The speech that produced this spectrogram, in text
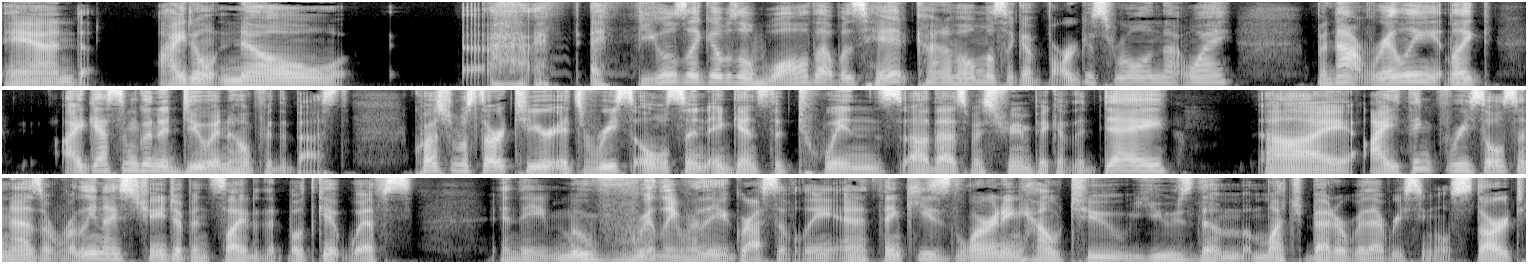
And I don't know. It feels like it was a wall that was hit, kind of almost like a Vargas rule in that way, but not really. Like, I guess I'm going to do it and hope for the best. Question will start here. It's Reese Olson against the Twins. Uh, that's my stream pick of the day. Uh, I think Reese Olson has a really nice changeup and slider that both get whiffs and they move really, really aggressively. And I think he's learning how to use them much better with every single start.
